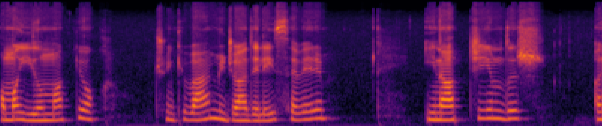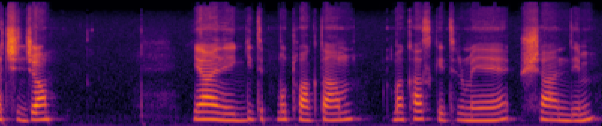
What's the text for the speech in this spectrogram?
Ama yılmak yok. Çünkü ben mücadeleyi severim. İnatçıyımdır. Açacağım. Yani gidip mutfaktan makas getirmeye üşendim.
